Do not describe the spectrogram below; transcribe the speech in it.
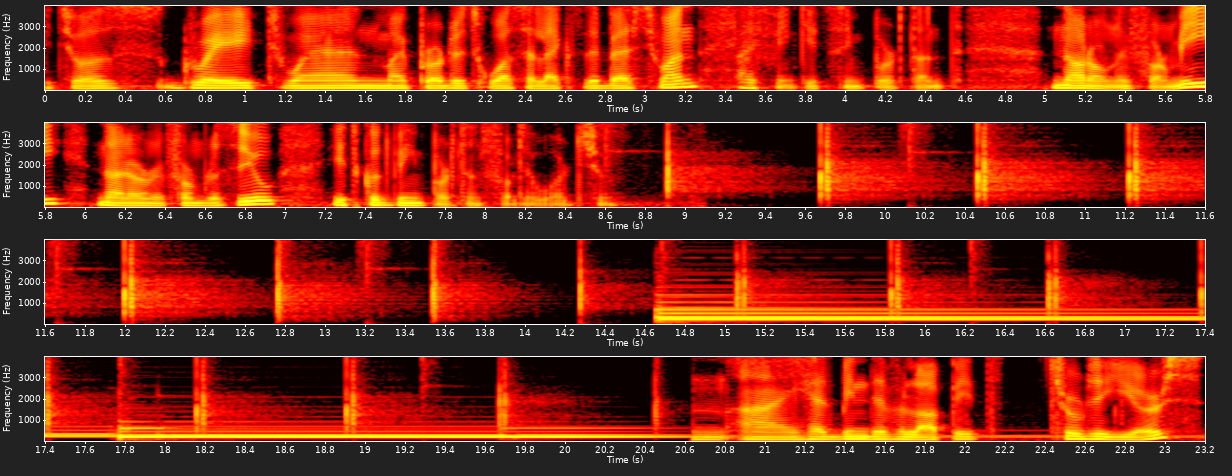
It was great when my project was elected the best one. I think it's important, not only for me, not only from Brazil, it could be important for the world too. I had been developed through the years.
